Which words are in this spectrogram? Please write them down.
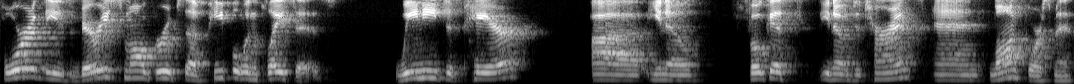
for these very small groups of people and places, we need to pair, uh, you know, focused, you know, deterrence and law enforcement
